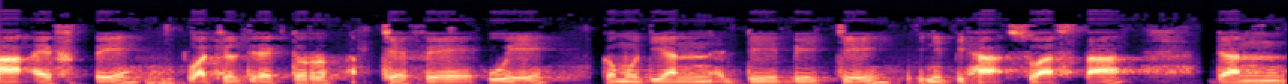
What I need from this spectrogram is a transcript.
AFP, Wakil Direktur CVW, kemudian DBC, ini pihak swasta, dan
